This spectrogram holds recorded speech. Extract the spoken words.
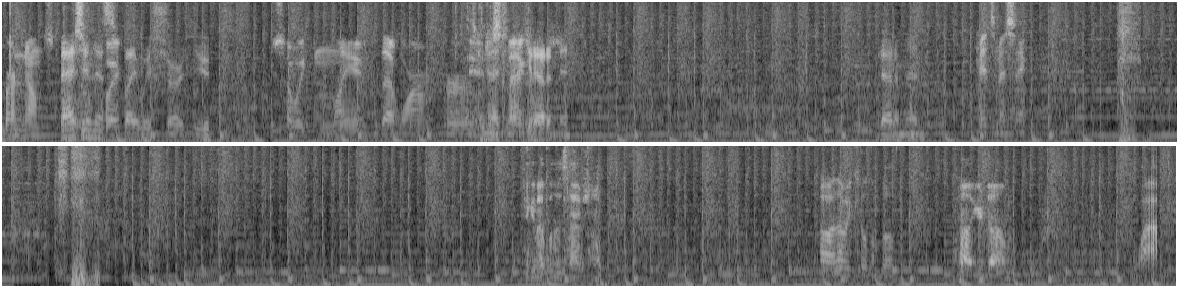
Burn down skull Imagine real this quick, fight with Shard, dude. so we can lay that worm for Dude, just get out of mid. Get out of mid. Mid's missing. Pick it up with this action. Oh, I thought we killed them both. Oh, you're dumb. Wow.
